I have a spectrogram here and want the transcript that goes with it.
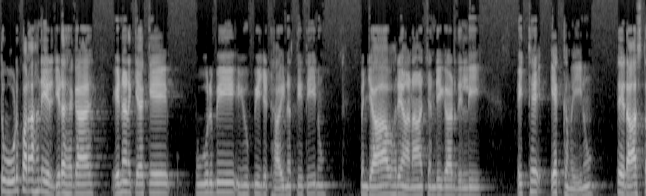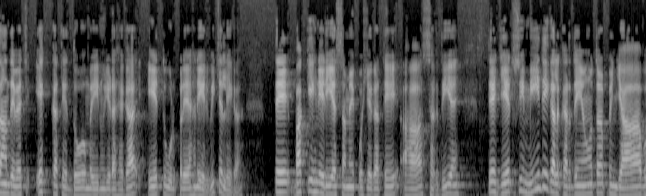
ਧੂੜ ਭਰਾ ਹਨੇਰ ਜਿਹੜਾ ਹੈਗਾ ਇਹਨਾਂ ਨੇ ਕਿਹਾ ਕਿ ਪੂਰਬੀ ਯੂਪੀ 'ਚ 28 29 30 ਨੂੰ, ਪੰਜਾਬ, ਹਰਿਆਣਾ, ਚੰਡੀਗੜ੍ਹ, ਦਿੱਲੀ, ਇੱਥੇ 1 ਮਈ ਨੂੰ ਤੇ ਰਾਜਸਥਾਨ ਦੇ ਵਿੱਚ 1 ਅਤੇ 2 ਮਈ ਨੂੰ ਜਿਹੜਾ ਹੈਗਾ, ਇਹ ਧੂੜ ਭਰਿਆ ਹਨੇਰ ਵੀ ਚੱਲੇਗਾ। ਤੇ ਬਾਕੀ ਹਨੇਰੀ ਇਸ ਸਮੇਂ ਕੁਝ ਜਗ੍ਹਾ ਤੇ ਆ ਸਕਦੀ ਹੈ। ਤੇ ਜੇ ਤੁਸੀਂ ਮੀਂਹ ਦੀ ਗੱਲ ਕਰਦੇ ਹੋ ਤਾਂ ਪੰਜਾਬ,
